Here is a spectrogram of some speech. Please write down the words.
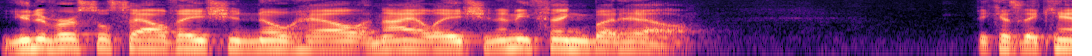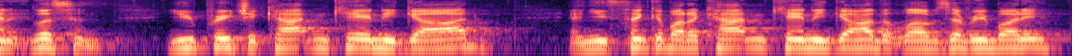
Universal salvation, no hell, annihilation, anything but hell. Because they can't, listen, you preach a cotton candy God, and you think about a cotton candy God that loves everybody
